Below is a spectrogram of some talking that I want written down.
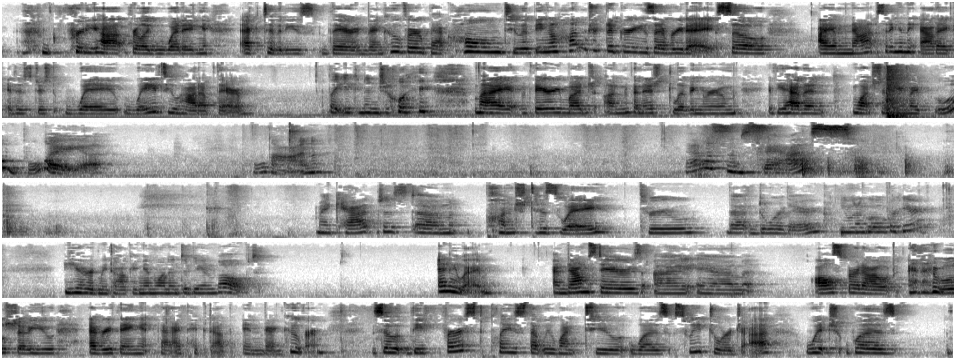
pretty hot for like wedding activities there in Vancouver back home to it being 100 degrees every day. So I am not sitting in the attic. It is just way, way too hot up there but you can enjoy my very much unfinished living room. If you haven't watched any of my, oh boy, hold on. That was some sass. My cat just um, punched his way through that door there. You wanna go over here? He heard me talking and wanted to be involved. Anyway, I'm downstairs. I am all spread out and I will show you everything that I picked up in Vancouver. So the first place that we went to was Sweet Georgia, which was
